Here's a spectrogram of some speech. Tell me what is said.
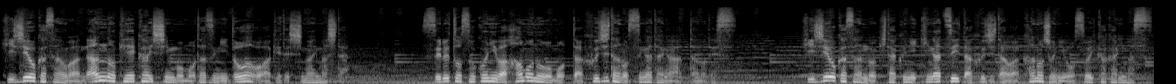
肘岡さんは何の警戒心も持たずにドアを開けてしまいました。するとそこには刃物を持った藤田の姿があったのです。肘岡さんの帰宅に気がついた藤田は彼女に襲いかかります。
